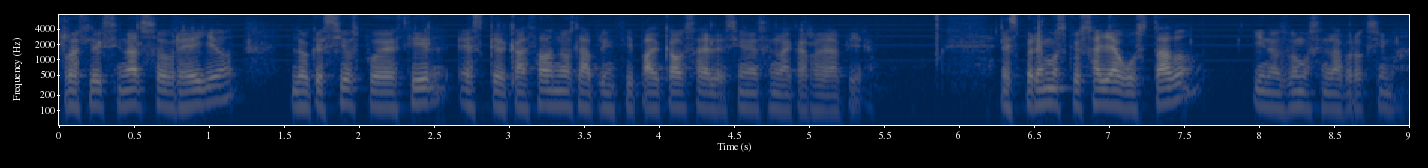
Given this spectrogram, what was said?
reflexionar sobre ello, lo que sí os puedo decir es que el calzado no es la principal causa de lesiones en la carrera a pie. Esperemos que os haya gustado y nos vemos en la próxima.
